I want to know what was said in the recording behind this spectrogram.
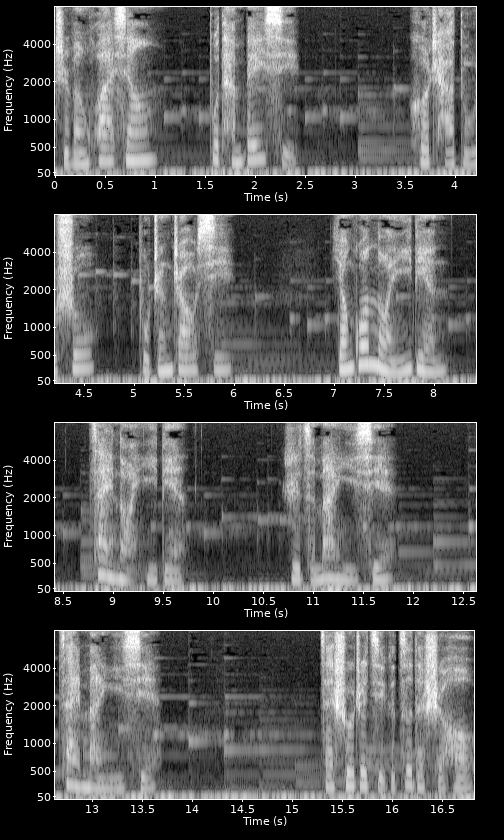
只闻花香，不谈悲喜；喝茶读书，不争朝夕。阳光暖一点，再暖一点。日子慢一些，再慢一些。在说这几个字的时候，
